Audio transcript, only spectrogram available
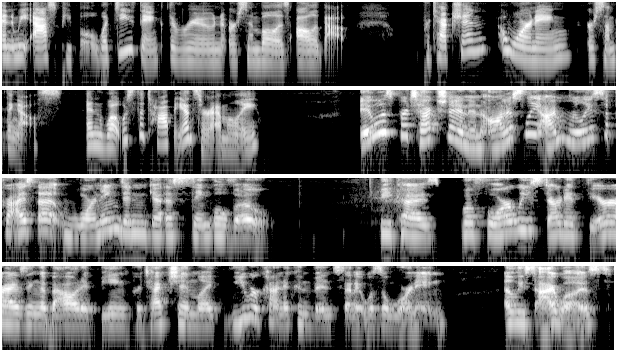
and we asked people, what do you think the rune or symbol is all about? Protection, a warning, or something else? And what was the top answer, Emily? It was protection. And honestly, I'm really surprised that warning didn't get a single vote because before we started theorizing about it being protection, like we were kind of convinced that it was a warning. At least I was.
